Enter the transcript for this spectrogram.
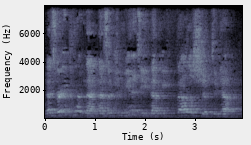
It's very important that as a community that we fellowship together.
